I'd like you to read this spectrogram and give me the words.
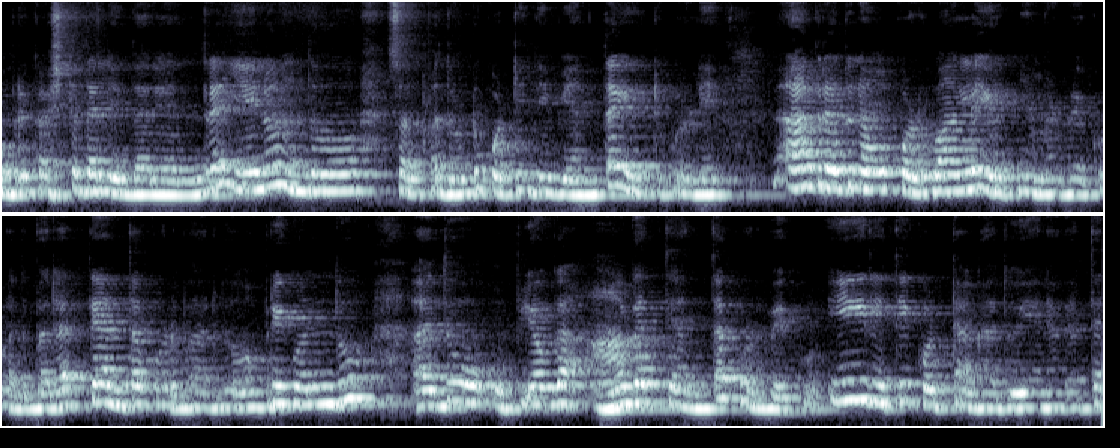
ಒಬ್ಬರು ಕಷ್ಟದಲ್ಲಿದ್ದಾರೆ ಅಂದರೆ ಏನೋ ಒಂದು ಸ್ವಲ್ಪ ದುಡ್ಡು ಕೊಟ್ಟಿದ್ದೀವಿ ಅಂತ ಇಟ್ಕೊಳ್ಳಿ. ಆದರೆ ಅದು ನಾವು ಕೊಡುವಾಗಲೇ ಯೋಚನೆ ಮಾಡಬೇಕು. ಅದು ಬರುತ್ತೆ ಅಂತ ಕೊಡಬಾರ್ದು. ಒಬ್ರಿಗೊಂದು ಅದು ಉಪಯೋಗ ಆಗತ್ತೆ ಅಂತ ಕೊಡಬೇಕು. ಈ ರೀತಿ ಕೊಟ್ಟಾಗ ಅದು ಏನಾಗುತ್ತೆ?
